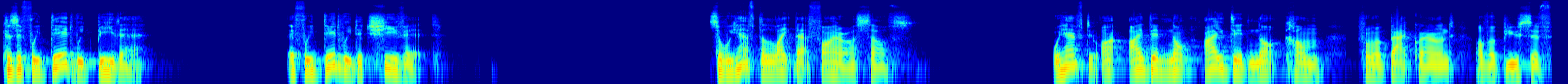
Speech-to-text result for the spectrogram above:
Because if we did, we'd be there. If we did, we'd achieve it. So we have to light that fire ourselves. We have to. I, I did not. I did not come from a background of abusive,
